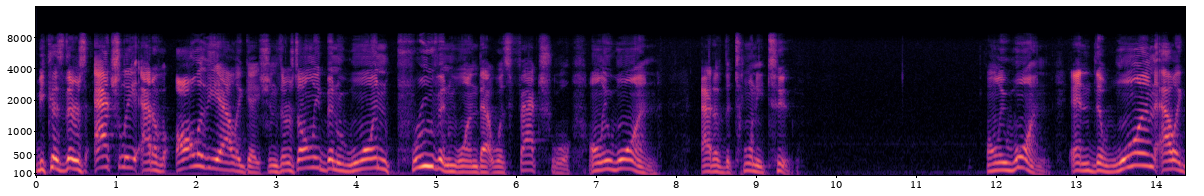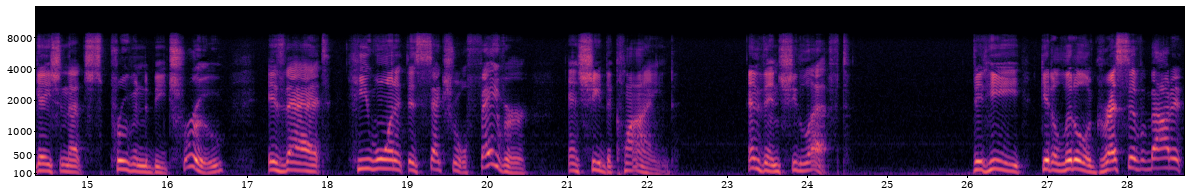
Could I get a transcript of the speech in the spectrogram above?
Because there's actually, out of all of the allegations, there's only been one proven one that was factual. Only one out of the 22. Only one. And the one allegation that's proven to be true is that he wanted this sexual favor and she declined. And then she left. Did he get a little aggressive about it?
